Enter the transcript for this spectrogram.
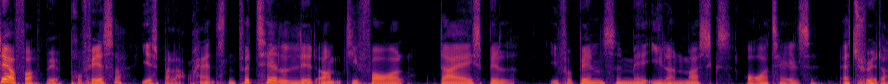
Derfor vil professor Jesper Lav Hansen fortælle lidt om de forhold, der er i spil i forbindelse med Elon Musks overtagelse af Twitter.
